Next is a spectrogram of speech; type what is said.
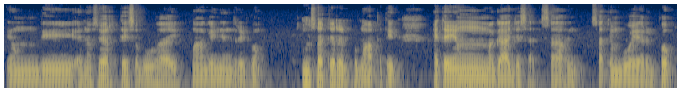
yung di ano swerte sa buhay mga ganyan rin po. Yung sa rin po mga kapatid. Ito yung mag sa, sa, sa ating buhay rin po.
